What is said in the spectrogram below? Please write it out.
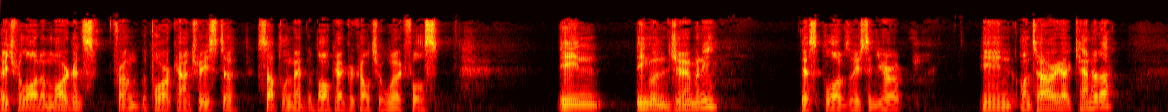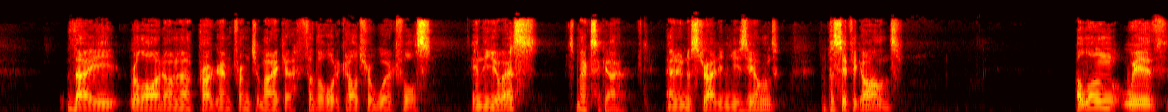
Each relied on migrants from the poorer countries to supplement the bulk agriculture workforce. In England and Germany, their supply was Eastern Europe. In Ontario, Canada, they relied on a program from Jamaica for the horticultural workforce. In the US, it's Mexico. And in Australia and New Zealand, the Pacific Islands. Along with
